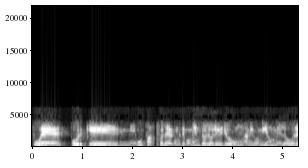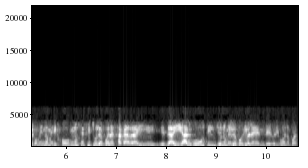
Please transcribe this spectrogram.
Pues porque me gusta mucho leer, como te comento, lo leyó un amigo mío, me lo recomendó, me dijo, no sé si tú le puedes sacar de ahí, de ahí algo útil, yo no me lo he podido leer entero. Y bueno, pues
